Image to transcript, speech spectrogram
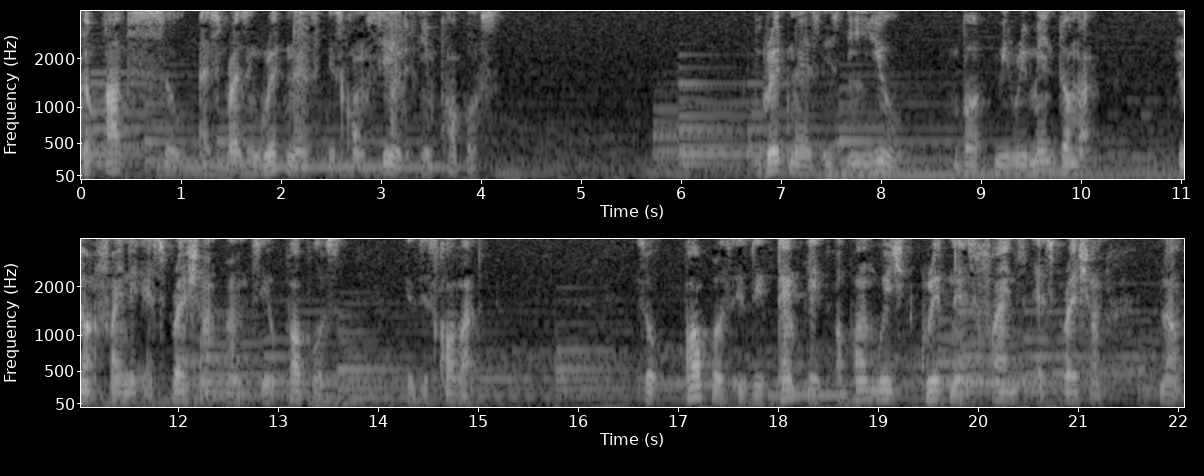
The path to expressing greatness is concealed in purpose. Greatness is in you, but we remain dormant, not finding expression until purpose is discovered. So, purpose is the template upon which greatness finds expression. Now,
